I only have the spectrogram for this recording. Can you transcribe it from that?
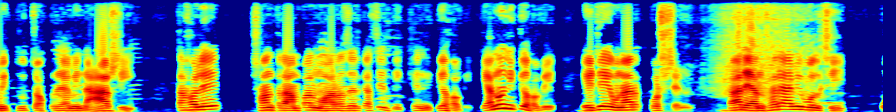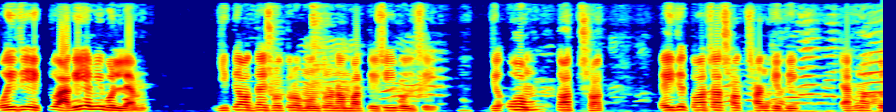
মৃত্যুর চক্রে আমি না আসি, তাহলে সন্ত রামপাল মহারাজের কাছে দীক্ষা নিতে হবে। কেন নিতে হবে? এটাই ওনার কোশ্চেন তার অ্যান্সারে আমি বলছি, ওই যে একটু আগেই আমি বললাম, গীতা অধ্যায় সতেরো, মন্ত্র নাম্বার তেইশেই বলছে যে, ওম তৎসৎ এই যে তৎ সৎ সাংকেতিক একমাত্র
